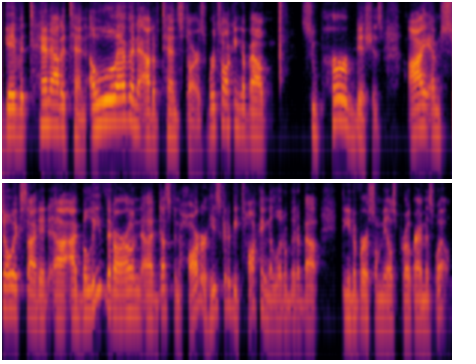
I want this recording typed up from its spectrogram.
gave it 10 out of 10, 11 out of 10 stars. We're talking about superb dishes. I am so excited. Uh, I believe that our own uh, Dustin Harder, he's going to be talking a little bit about the Universal Meals program as well.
